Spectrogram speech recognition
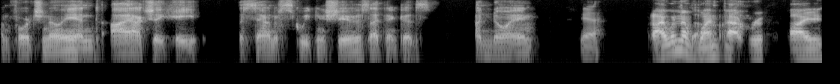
unfortunately, and I actually hate the sound of squeaking shoes. I think it's annoying. Yeah. I wouldn't have went uh, that route. I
